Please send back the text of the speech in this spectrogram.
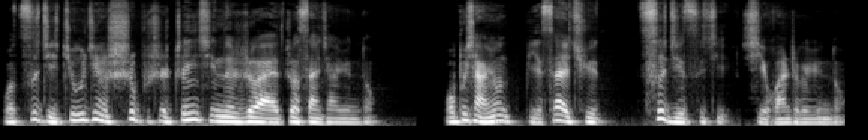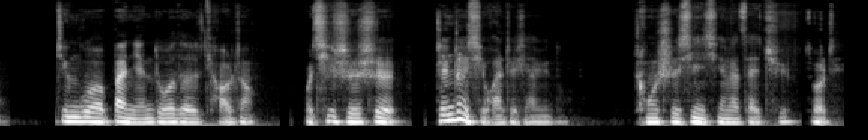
我自己究竟是不是真心的热爱这三项运动。我不想用比赛去。刺激自己喜欢这个运动。经过半年多的调整，我其实是真正喜欢这项运动，重拾信心了再去做这个。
